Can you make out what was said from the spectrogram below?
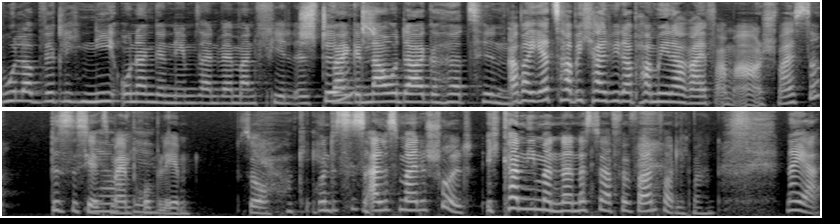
Urlaub wirklich nie unangenehm sein, wenn man viel isst. Stimmt. Weil genau da gehört's hin. Aber jetzt habe ich halt wieder Pamela Reif am Arsch, weißt du? Das ist jetzt Ja, mein okay. Problem. So. Okay. Und es ist alles meine Schuld. Ich kann niemanden anders dafür verantwortlich machen. Naja,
